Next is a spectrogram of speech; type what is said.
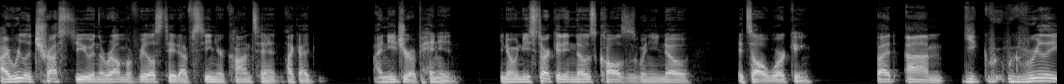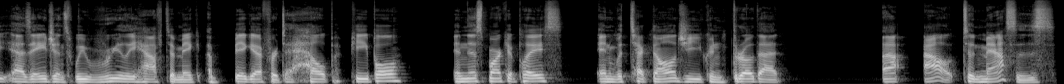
I really trust you in the realm of real estate. I've seen your content. Like, I, I need your opinion. You know, when you start getting those calls, is when you know it's all working. But um, you, we really, as agents, we really have to make a big effort to help people in this marketplace. And with technology, you can throw that uh, out to masses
